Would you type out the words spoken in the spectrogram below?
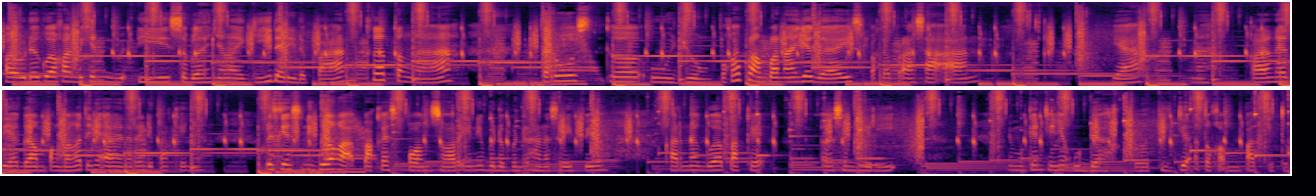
Kalau udah gue akan bikin di sebelahnya lagi dari depan ke tengah terus ke ujung. Pokoknya pelan-pelan aja guys, pakai perasaan. Ya. Nah, kalian lihat ya gampang banget ini eyelinernya dipakainya please guys ini gue nggak pakai sponsor ini bener-bener Hanas review karena gue pakai uh, sendiri. Ini mungkin kayaknya udah ketiga atau keempat gitu.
